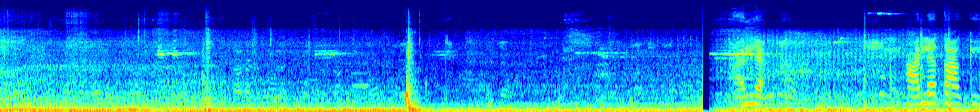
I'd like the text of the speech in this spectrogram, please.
आल्या आल्या काकी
